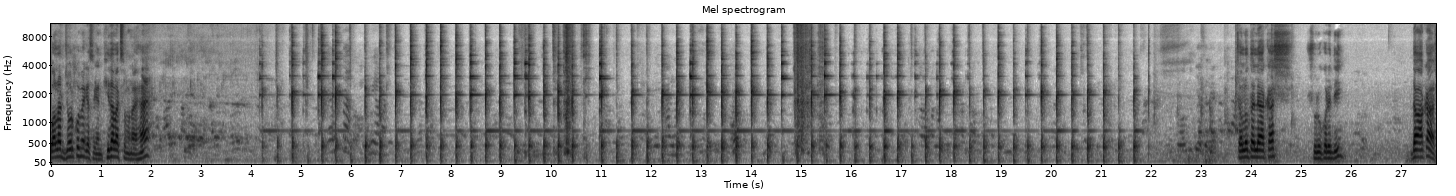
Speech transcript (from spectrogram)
গলার জোর কমে গেছে কেন? খিদা লাগছে মনে হয় হ্যাঁ? চলো তাহলে আকাশ, শুরু করে দিই। দাও আকাশ,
